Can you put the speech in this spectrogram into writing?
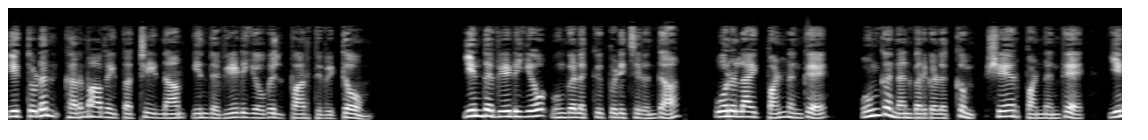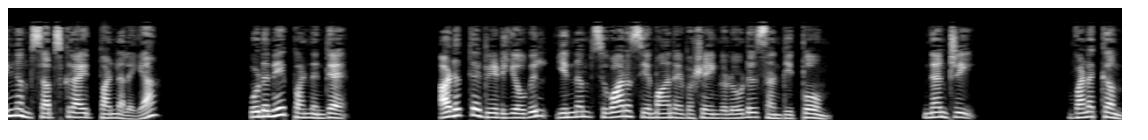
இத்துடன் கர்மாவை பற்றி நாம் இந்த வீடியோவில் பார்த்துவிட்டோம். இந்த வீடியோ உங்களுக்கு பிடிச்சிருந்தா ஒரு லைக் பண்ணுங்க உங்க நண்பர்களுக்கும் ஷேர் பண்ணுங்க இன்னும் சப்ஸ்கிரைப் பண்ணலையா? உடனே பண்ணுங்க. அடுத்த வீடியோவில் இன்னும் சுவாரஸ்யமான விஷயங்களோடு சந்திப்போம். நன்றி. வணக்கம்.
